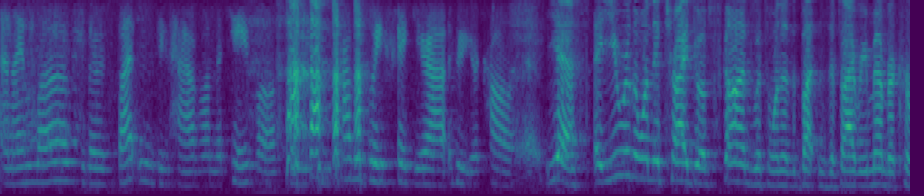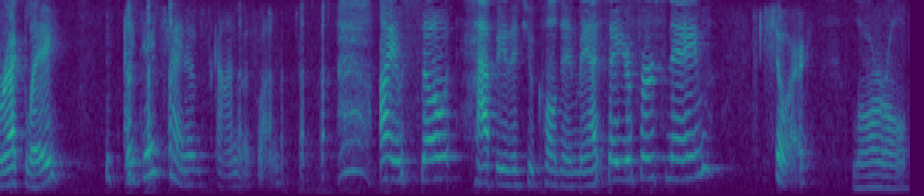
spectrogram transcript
and I loved those buttons you have on the table, so you can probably figure out who your caller is. Yes, you were the one that tried to abscond with one of the buttons, if I remember correctly. I did try to abscond with one. I am so happy that you called in. May I say your first name? Sure. Laurel.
